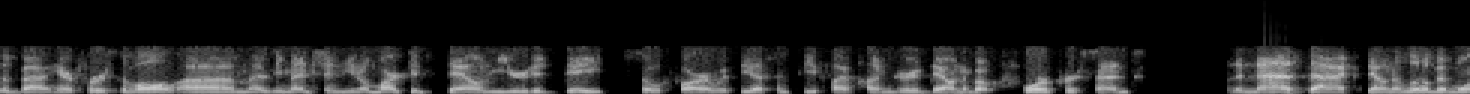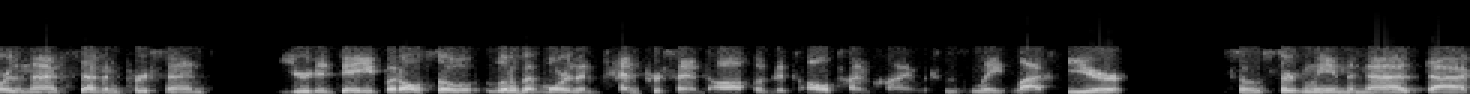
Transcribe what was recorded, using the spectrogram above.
the bat here. First of all, um, as you mentioned, you know markets down year to date so far, with the S&P 500 down about four percent. The Nasdaq down a little bit more than that, seven percent, year to date, but also a little bit more than 10% off of its all time high, which was late last year. So, certainly in the NASDAQ,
